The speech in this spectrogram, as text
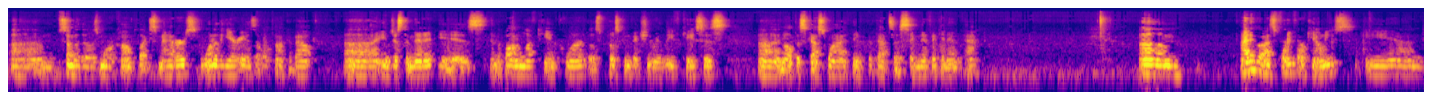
um, some of those more complex matters. One of the areas that we'll talk about uh, in just a minute is in the bottom left-hand corner, those post-conviction relief cases, uh, and I'll discuss why I think that that's a significant impact. Um, Idaho has 44 counties, and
